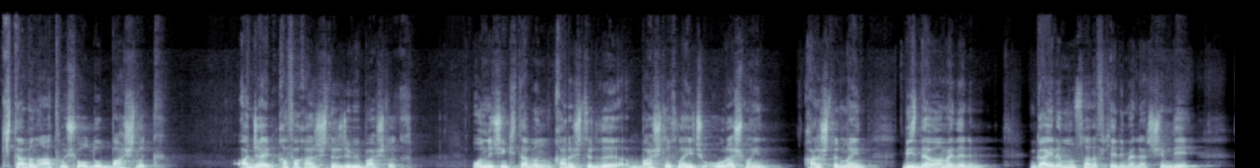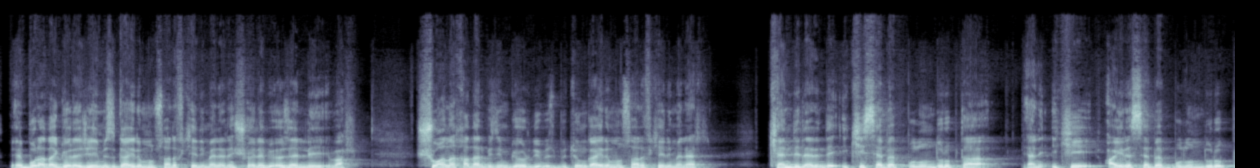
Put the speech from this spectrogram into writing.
kitabın atmış olduğu başlık acayip kafa karıştırıcı bir başlık. Onun için kitabın karıştırdığı başlıkla hiç uğraşmayın, karıştırmayın. Biz devam edelim. Gayrimunsarif kelimeler. Şimdi e, burada göreceğimiz gayrimunsarif kelimelerin şöyle bir özelliği var. Şu ana kadar bizim gördüğümüz bütün gayrimunsarif kelimeler kendilerinde iki sebep bulundurup da yani iki ayrı sebep bulundurup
